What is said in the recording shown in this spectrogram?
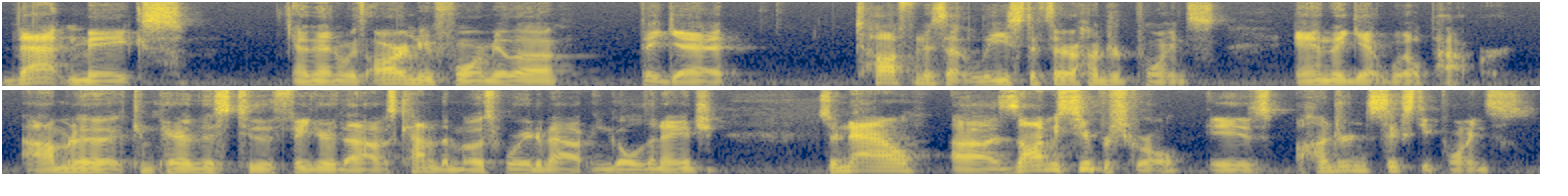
That makes, and then with our new formula, they get toughness at least if they're 100 points, and they get willpower. I'm gonna compare this to the figure that I was kind of the most worried about in Golden Age. So now, uh, Zombie Super Skrull is 160 points.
